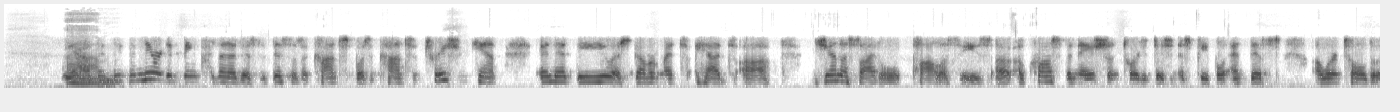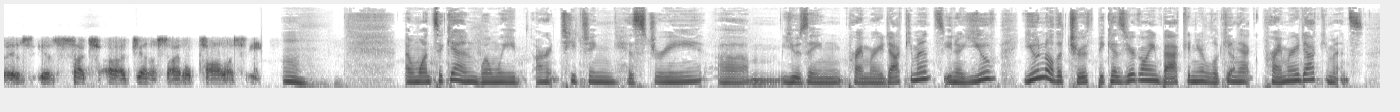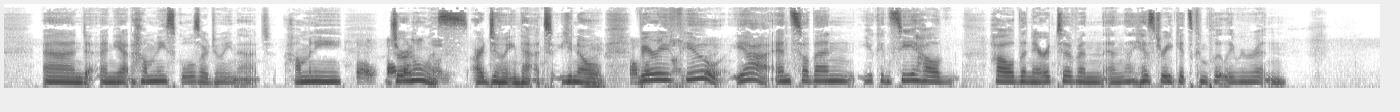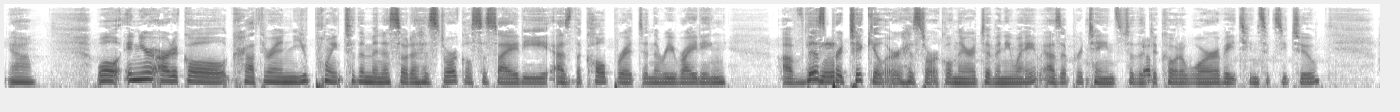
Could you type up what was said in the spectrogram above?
Yeah, Um, the, the narrative being presented is that this was a con- was a concentration camp, and that the U.S. government had uh, genocidal policies uh, across the nation toward indigenous people, and this, uh, we're told, is is such a genocidal policy. And once again, when we aren't teaching history um, using primary documents, you know, you you know the truth because you're going back and you're looking at primary documents, and and yet, how many schools are doing that? How many Oh, almost journalists are doing that? You know, Right. Almost very none, few. right. Yeah, and so then you can see how how the narrative and and the history gets completely rewritten. Yeah. Well, in your article, Katherine, you point to the Minnesota Historical Society as the culprit in the rewriting of this Mm-hmm. particular historical narrative, anyway, as it pertains to the Dakota War of 1862.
